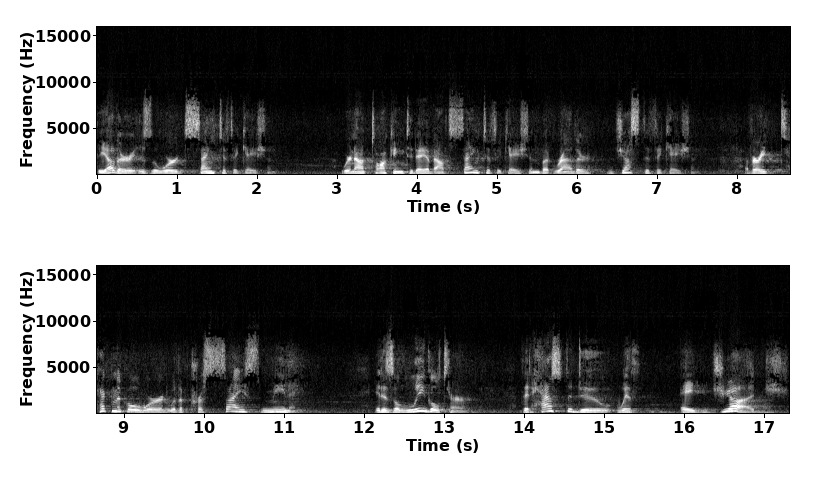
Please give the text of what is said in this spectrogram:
The other is the word sanctification. We're not talking today about sanctification, but rather justification. A very technical word with a precise meaning. It is a legal term that has to do with a judge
